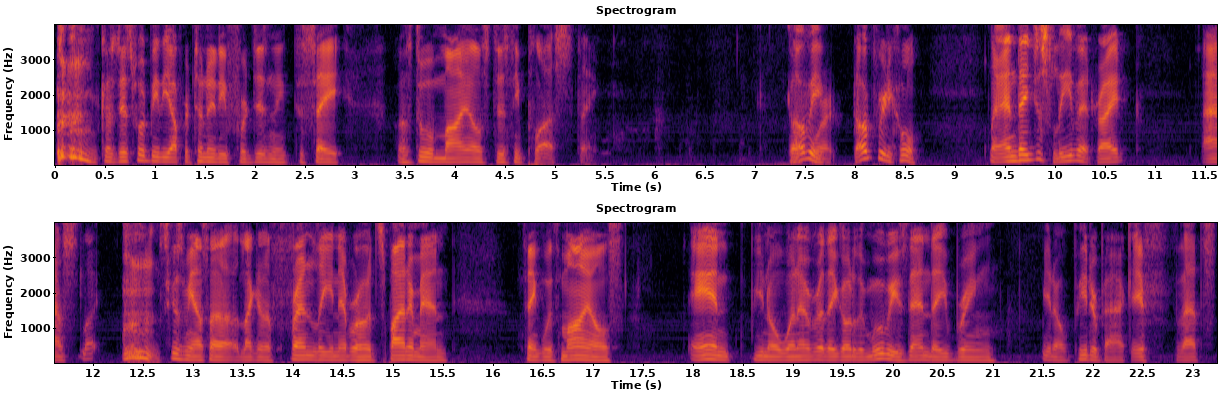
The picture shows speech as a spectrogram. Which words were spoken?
Because this would be the opportunity for Disney to say, let's do a Miles Disney Plus thing. Go that'd for be, it. That would be pretty cool. Like, and they just leave it, right? As like excuse me, as a like a friendly neighborhood Spider Man thing with Miles. And, you know, whenever they go to the movies, then they bring, you know, Peter back, if that's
